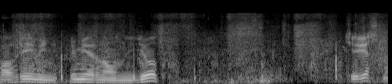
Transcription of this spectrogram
во времени примерно он идет. Интересно.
